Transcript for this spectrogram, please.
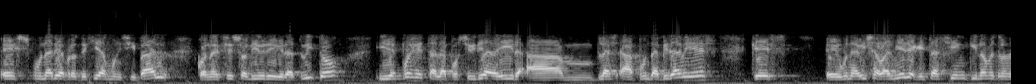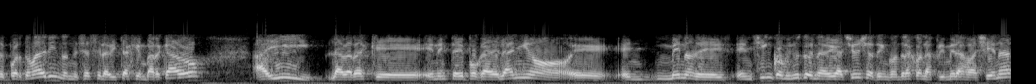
es un área protegida municipal con acceso libre y gratuito, y después está la posibilidad de ir a, mm, a Punta Pirámides, que es eh, una villa balnearia que está a 100 kilómetros de Puerto Madryn, donde se hace el avistaje embarcado, Ahí, la verdad es que en esta época del año, eh, en menos de en cinco minutos de navegación ya te encontrás con las primeras ballenas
